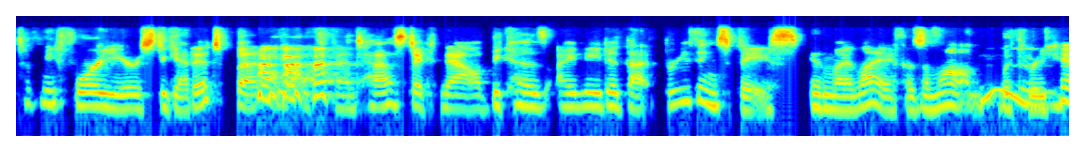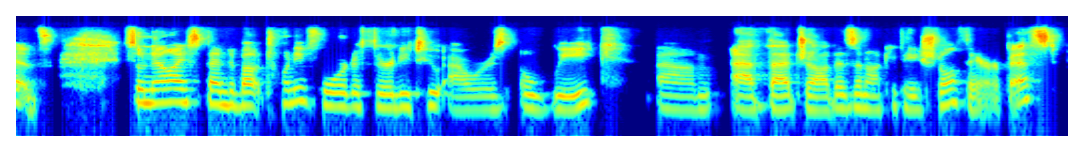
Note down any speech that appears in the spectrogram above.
took me four years to get it, but it's fantastic now because I needed that breathing space in my life as a mom mm. with three mm. kids. So now I spend about 24 to 32 hours a week um, at that job as an occupational therapist.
